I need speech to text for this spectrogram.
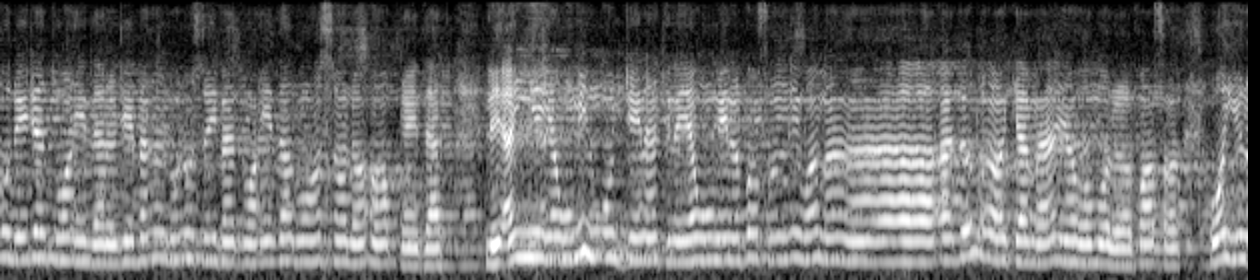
فرجت وإذا الجبال نصفت وإذا الرسل أقتت لأي يوم أجلت ليوم الفصل وما أدراك ما يوم الفصل ويل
